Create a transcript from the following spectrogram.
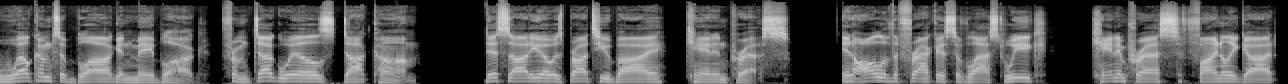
Welcome to Blog and Mablog from DougWils.com. This audio is brought to you by Canon Press. In all of the fracas of last week, Canon Press finally got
